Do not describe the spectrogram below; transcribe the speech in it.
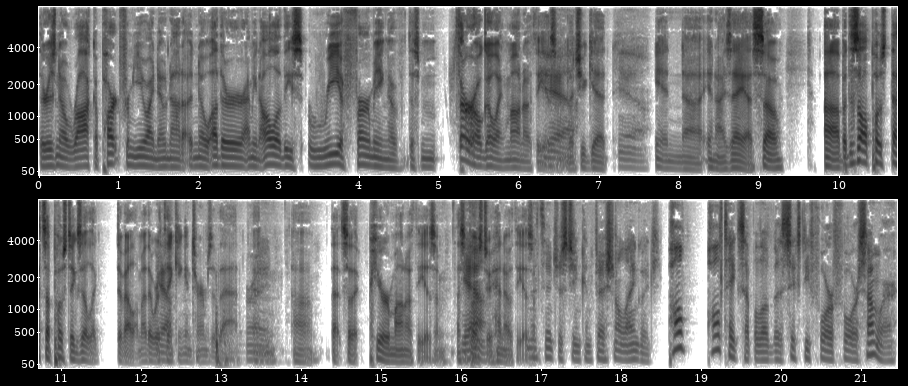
there is no rock apart from you. I know not no other. I mean, all of these reaffirming of this m- thoroughgoing monotheism Yeah. that you get Yeah. in uh, in Isaiah. So, uh, but this is all post. That's a post exilic development that we're Yeah. thinking in terms of that. Right. And, uh, that so that pure monotheism as Yeah. opposed to henotheism. That's interesting confessional language. Paul Paul takes up a little bit of sixty four four somewhere.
